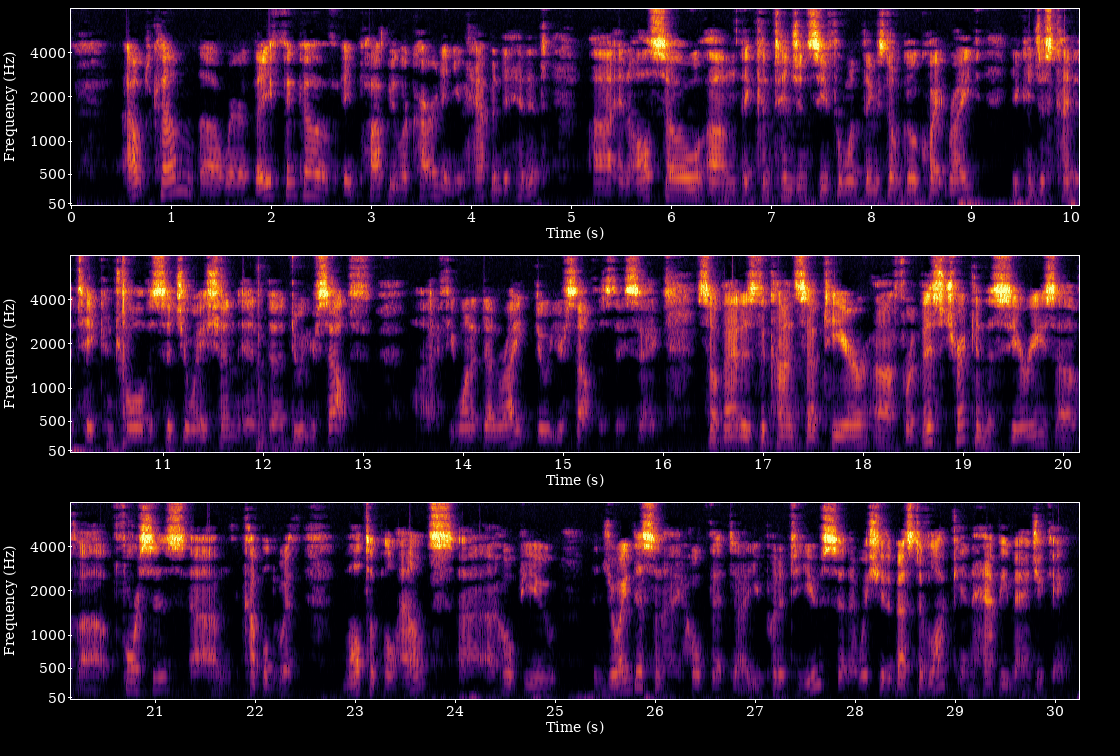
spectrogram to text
outcome uh, where they think of a popular card and you happen to hit it uh, and also um, a contingency for when things don't go quite right. You can just kind of take control of the situation and uh, do it yourself. Uh, if you want it done right, do it yourself, as they say. So that is the concept here uh, for this trick in this series of uh, forces um, coupled with multiple outs. Uh, I hope you enjoyed this, and I hope that you put it to use. And I wish you the best of luck and happy magicking.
